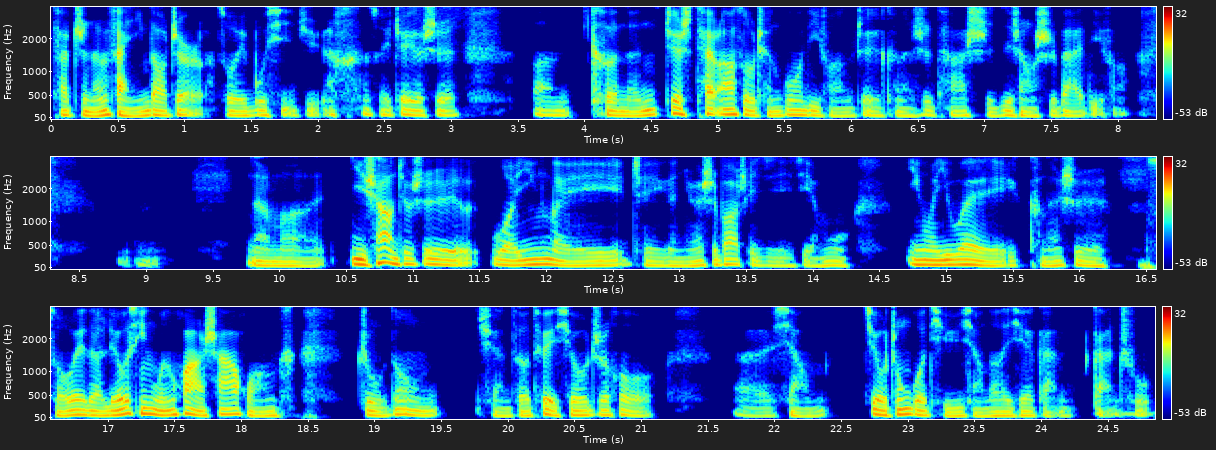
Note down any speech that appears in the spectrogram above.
他只能反映到这儿了。作为一部喜剧，所以这个是。嗯，可能这是泰拉索成功的地方，这个可能是他实际上失败的地方。嗯，那么以上就是我因为这个《纽约时报》这期节目，因为一位可能是所谓的流行文化沙皇主动选择退休之后，呃，想就中国体育想到的一些感感触。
